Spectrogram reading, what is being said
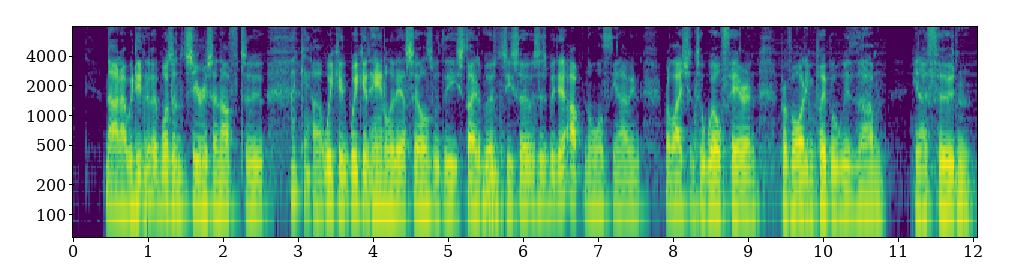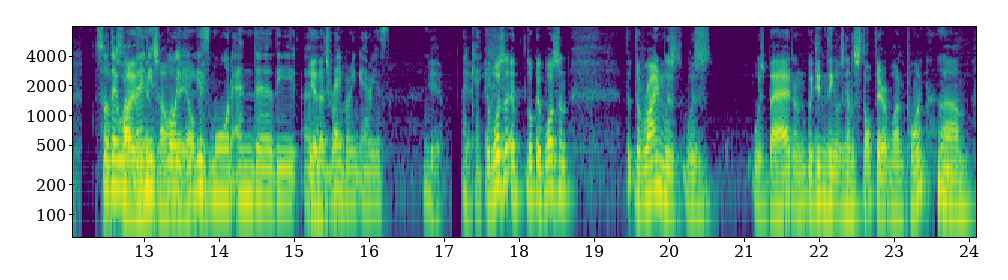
No, no, we didn't. It wasn't serious enough to. Okay. Uh, we could we could handle it ourselves with the state emergency mm. services, but yeah, up north, you know, in relation to welfare and providing people with, um, you know, food and. So uh, they were mainly deployed in Lismore and uh, the uh, yeah, neighbouring right. areas. Mm. Yeah. Okay. Yeah. It wasn't. Look, it wasn't the, the rain was was was bad, and we didn't think it was going to stop there at one point. Mm. Um,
